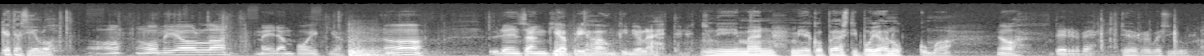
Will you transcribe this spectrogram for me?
Ketä siellä on? No, omia ollaan. Meidän poikia. No, yleensäkin ja Priha onkin jo lähtenyt. Niin, män. Mieko päästi pojan nukkumaan. No, terve. Terve sinulla.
